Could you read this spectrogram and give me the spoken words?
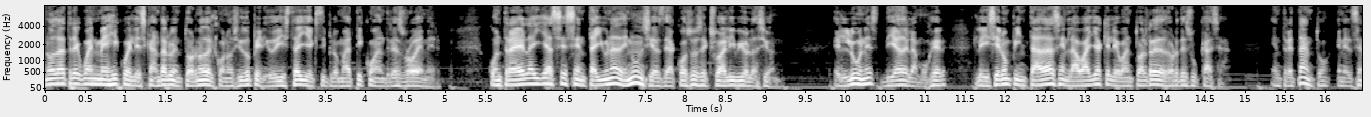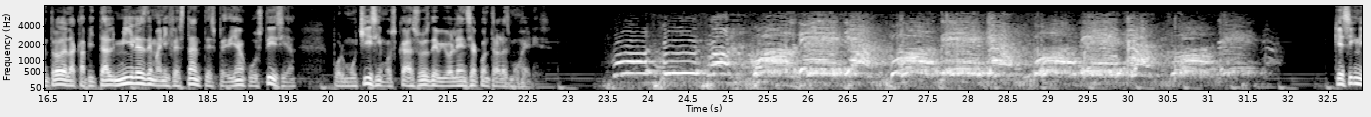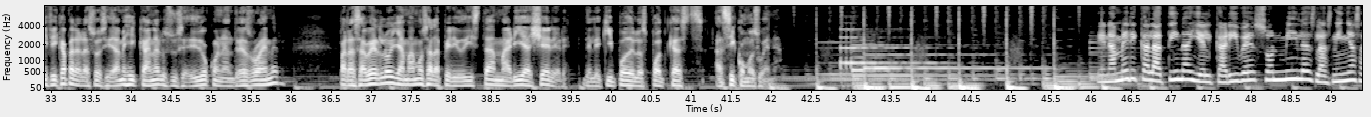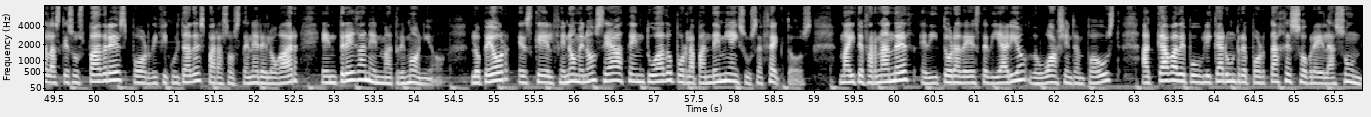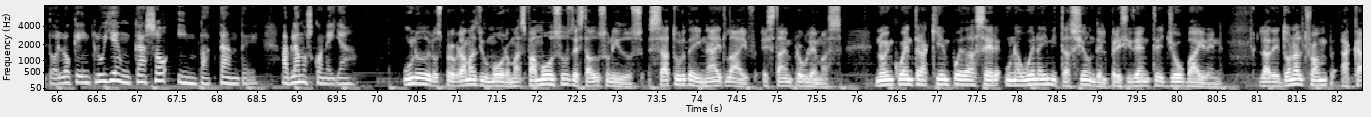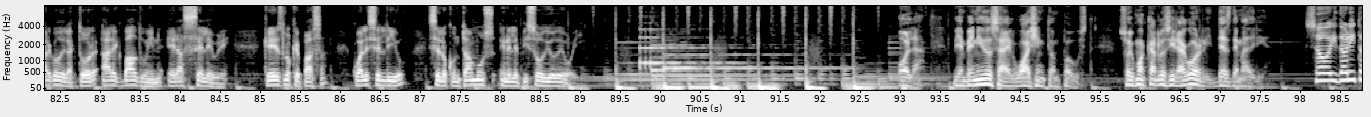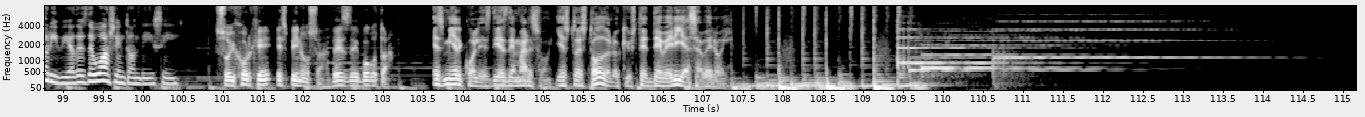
No da tregua en México el escándalo en torno del conocido periodista y exdiplomático Andrés Roemer. Contra él hay ya 61 denuncias de acoso sexual y violación. El lunes, Día de la Mujer, le hicieron pintadas en la valla que levantó alrededor de su casa. Entre tanto, en el centro de la capital miles de manifestantes pedían justicia por muchísimos casos de violencia contra las mujeres. ¿Qué significa para la sociedad mexicana lo sucedido con Andrés Roemer? Para saberlo, llamamos a la periodista María Scherer, del equipo de los podcasts Así como suena. En América Latina y el Caribe son miles las niñas a las que sus padres, por dificultades para sostener el hogar, entregan en matrimonio. Lo peor es que el fenómeno se ha acentuado por la pandemia y sus efectos. Maite Fernández, editora de este diario, The Washington Post, acaba de publicar un reportaje sobre el asunto, lo que incluye un caso impactante. Hablamos con ella. Uno de los programas de humor más famosos de Estados Unidos, Saturday Night Live, está en problemas. No encuentra quien pueda hacer una buena imitación del presidente Joe Biden. La de Donald Trump a cargo del actor Alec Baldwin era célebre. ¿Qué es lo que pasa? ¿Cuál es el lío? Se lo contamos en el episodio de hoy. Hola, bienvenidos a El Washington Post. Soy Juan Carlos Iragorri, desde Madrid. Soy Dori Toribio desde Washington, D.C. Soy Jorge Espinosa desde Bogotá. Es miércoles 10 de marzo y esto es todo lo que usted debería saber hoy.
